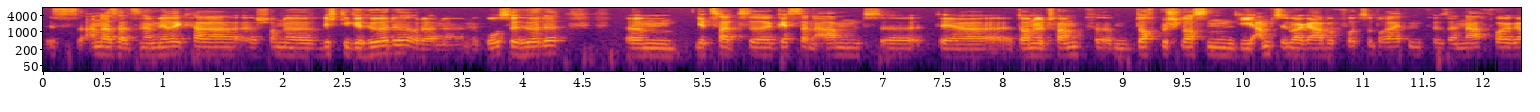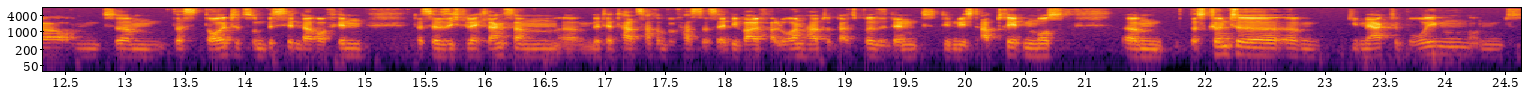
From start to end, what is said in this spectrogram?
ist anders als in Amerika äh, schon eine wichtige Hürde oder eine, eine große Hürde. Ähm, jetzt hat äh, gestern Abend äh, der Donald Trump ähm, doch beschlossen, die Amtsübergabe vorzubereiten für seinen Nachfolger und ähm, das deutet so ein bisschen darauf hin, dass er sich vielleicht langsam äh, mit der Tatsache befasst, dass er die Wahl verloren hat und als Präsident demnächst abtreten muss. Ähm, das könnte die Märkte beruhigen und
